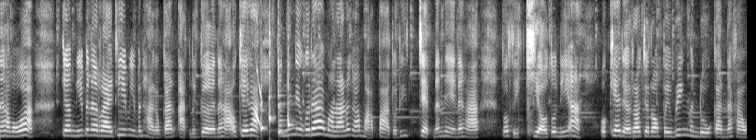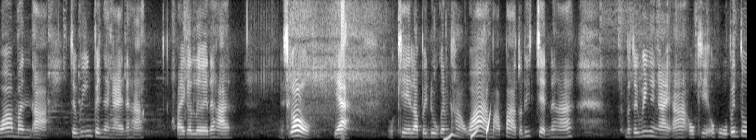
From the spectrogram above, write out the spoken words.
นะคะ เพราะว่าเกมนี้เป็นอะไรที่มีปัญหากับการอัดเหลือเกินนะคะ โอเคค่ะ ตอนนี้นิวก็ได้มาแล้วนะคะ หมาป่าตัวที่ 7 นั่นเองนะคะ ตัวสีเขียวตัวนี้อะ โอเค เดี๋ยวเราจะลองไปวิ่งมันดูกันนะคะ ว่ามันอ่าจะวิ่งเป็นยังไงนะคะ ไปกันเลยนะคะ let's go yeah โอเค เราไปดูกันค่ะว่าหมาป่าตัวที่ 7 นะคะ มันจะวิ่งยังไง อะ โอเค โอ้โห เป็นตัว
